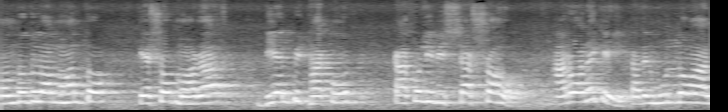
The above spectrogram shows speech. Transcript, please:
Nandadulal Mahanta, Keshab Maharaj DLP Thakur, Kakali Biswas সহ আরও অনেকেই তাদের মূল্যবান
